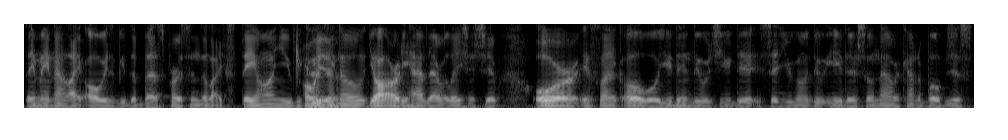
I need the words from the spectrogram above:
they may not like always be the best person to like stay on you oh, because Oh, yeah. you know y'all already have that relationship, or it's like, oh well, you didn't do what you did said you were gonna do either, so now we're kind of both just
